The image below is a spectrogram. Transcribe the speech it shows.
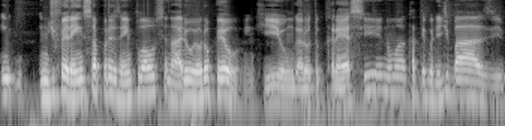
em, diferença, por exemplo, ao cenário europeu, em que um garoto cresce numa categoria de base,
